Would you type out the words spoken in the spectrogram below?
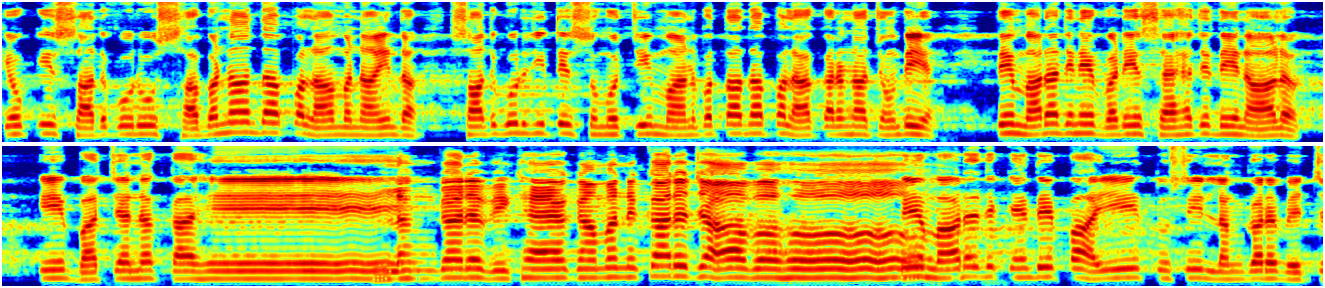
ਕਿਉਂਕਿ ਸਤਿਗੁਰੂ ਸਭਨਾ ਦਾ ਭਲਾ ਮਨਾਇੰਦਾ। ਸਤਿਗੁਰੂ ਜੀ ਤੇ ਸਮੁੱਚੀ ਮਾਨਵਤਾ ਦਾ ਭਲਾ ਕਰਨਾ ਚਾਹੁੰਦੇ ਹੈ ਤੇ ਮਹਾਰਾਜ ਨੇ ਬੜੇ ਸਹਿਜ ਦੇ ਨਾਲ ਇਹ ਬਚਨ ਕਹੇ। ਲੰਗਰ ਵਿਖੈ ਗਮਨ ਕਰ ਜਾਵਹੋ ਤੇ ਮਹਾਰਾਜ ਕਹਿੰਦੇ ਭਾਈ ਤੁਸੀਂ ਲੰਗਰ ਵਿੱਚ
